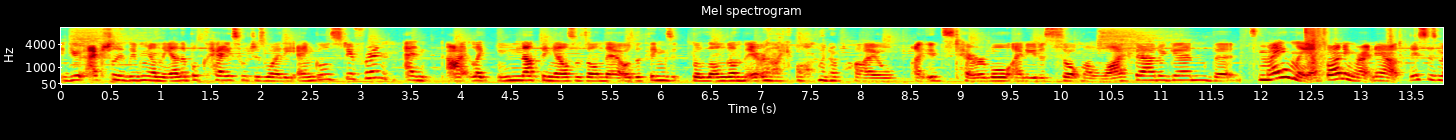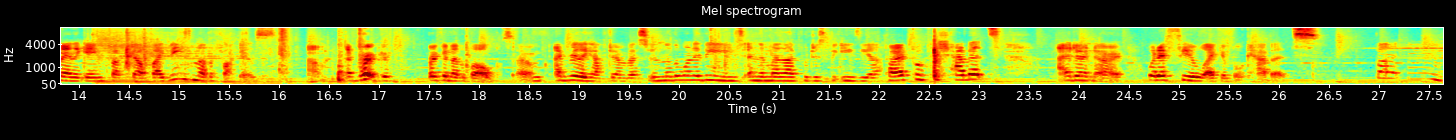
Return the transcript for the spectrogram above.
you're actually living on the other bookcase which is why the angle's different and I like nothing else is on there or the things that belong on there are like all in a pile. I, it's terrible. I need to sort my life out again but it's mainly, I'm finding right now, this is mainly getting fucked up by these motherfuckers. Um, I broke broke another bulb so I really have to invest in another one of these and then my life will just be easier. Five bookish habits? I don't know. What I feel like are book habits. But mm,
